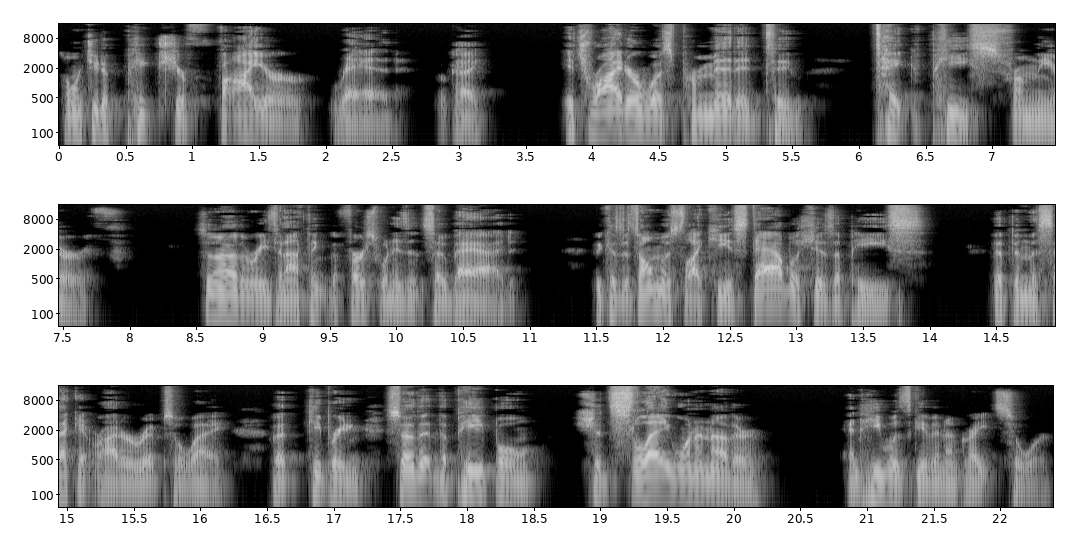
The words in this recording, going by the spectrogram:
So I want you to picture fire red, okay? Its rider was permitted to take peace from the earth. So another reason I think the first one isn't so bad, because it's almost like he establishes a peace that then the second rider rips away. But keep reading. So that the people should slay one another, and he was given a great sword.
